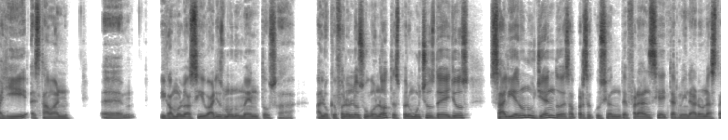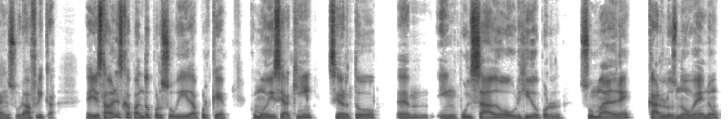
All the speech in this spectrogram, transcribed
allí estaban, em, digámoslo así, varios monumentos a, a lo que fueron los hugonotes, pero muchos de ellos salieron huyendo de esa persecución de Francia y terminaron hasta en Sudáfrica. Ellos estaban escapando por su vida porque, como dice aquí, ¿cierto? Em, impulsado o urgido por su madre, Carlos IX,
